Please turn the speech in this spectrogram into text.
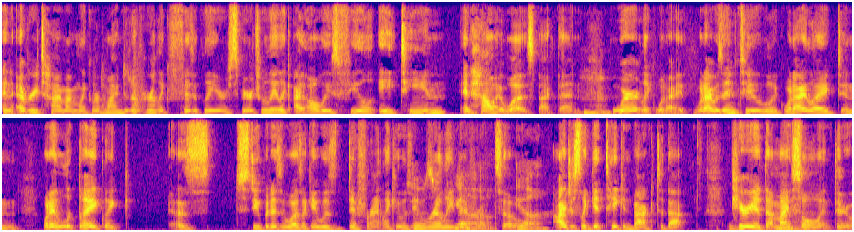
and every time I'm like reminded of her like physically or spiritually like I always feel 18 and how I was back then Mm-hmm. where like what I what I was into, like what I liked and what I looked like, like as stupid as it was, like it was different. Like it was, It was- really yeah, different. So Yeah. I just like get taken back to that period that my Mhm. soul went through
